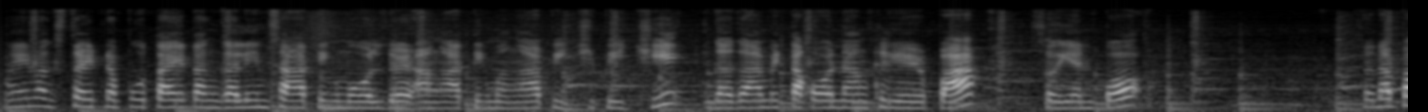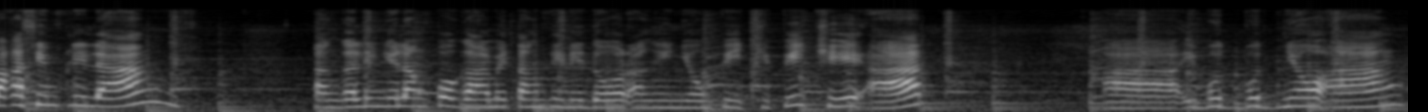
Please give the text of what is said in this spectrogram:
Ngayon mag-start na po tayo tanggalin sa ating molder ang ating mga pichi-pichi. Gagamit ako ng clear pack. So yan po. So napakasimple lang. Tanggalin nyo lang po gamit ang tinidor ang inyong pichi-pichi at uh, ibudbud nyo ang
